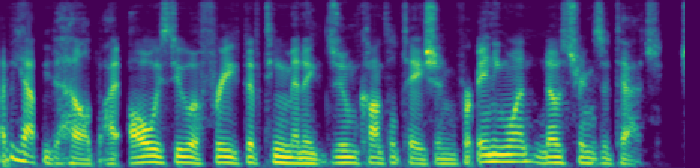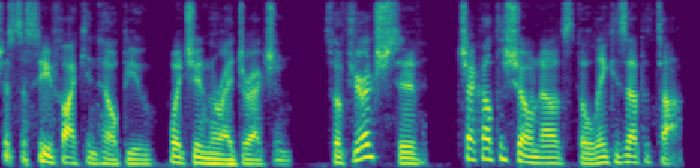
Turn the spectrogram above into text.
I'd be happy to help. I always do a free 15 minute Zoom consultation for anyone, no strings attached, just to see if I can help you point you in the right direction. So if you're interested, check out the show notes. The link is at the top.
